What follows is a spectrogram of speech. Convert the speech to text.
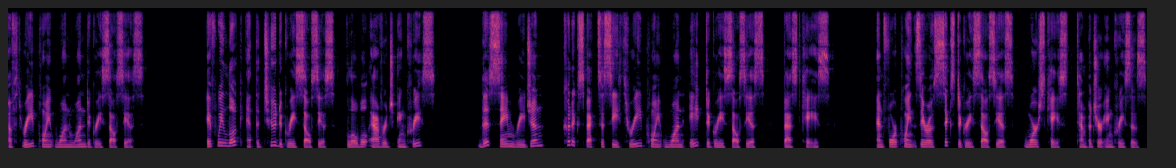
of 3.11 degrees Celsius. If we look at the 2 degrees Celsius global average increase, this same region could expect to see 3.18 degrees Celsius best case and 4.06 degrees Celsius worst case temperature increases.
